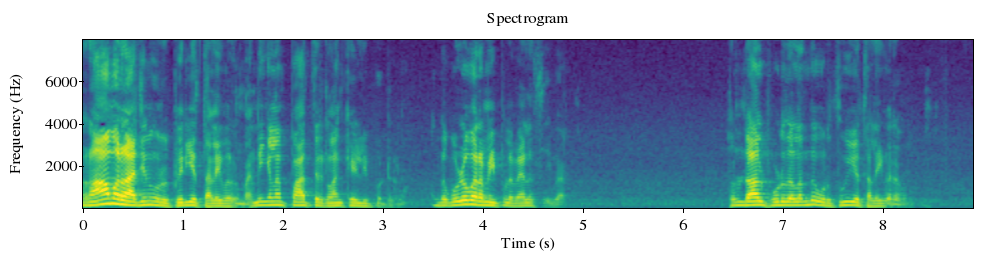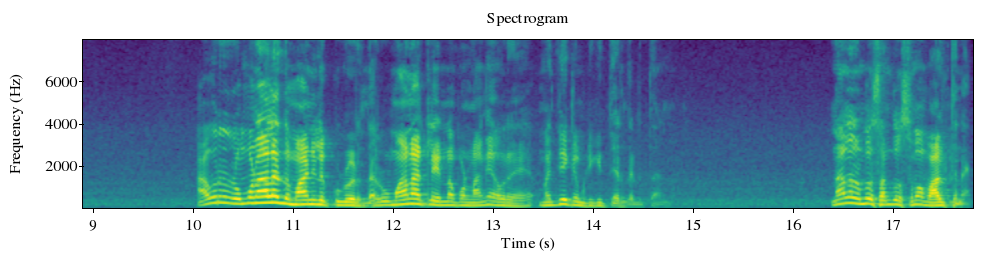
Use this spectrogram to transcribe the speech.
ராமராஜன் ஒரு பெரிய தலைவர் இருந்தார். நீங்களாம் பார்த்துருக்கலாம் கேள்விப்பட்டிருக்கலாம். அந்த உழவர் அமைப்பில் வேலை செய்வார். தொண்டால் பொழுதளந்த ஒரு தூய தலைவர் அவர். அவர் ரொம்ப நாளாக இந்த மாநில குழு இருந்தார். ஒரு மாநாட்டில் என்ன பண்ணாங்க அவரை மத்திய கமிட்டிக்கு தேர்ந்தெடுத்தாங்க. நான் ரொம்ப சந்தோஷமாக வாழ்த்தினேன்.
